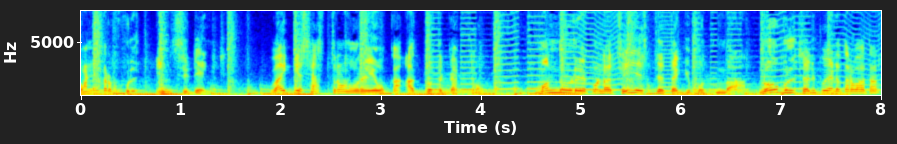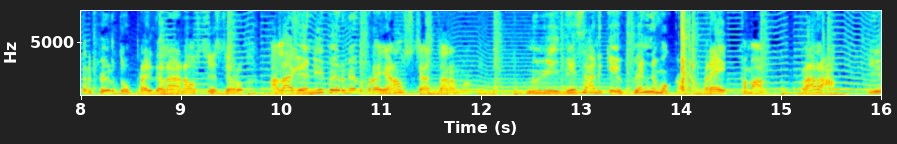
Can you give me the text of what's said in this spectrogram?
wonderful incident. వైద్య శాస్త్రంలోనే ఒక అద్భుత ఘట్టం. మందులు లేకుండా చేయేస్తే తగ్గిపోతుందా? నోబుల్ చనిపోయిన తర్వాత అతని పేరుతో ప్రైజ్ ఎలా అనౌన్స్ చేశారు? అలాగే నీ పేరు మీద కూడా అనౌన్స్ చేస్తారమ్మా. నువ్వు ఈ దేశానికి వెన్నెముక్క రే కమాన్ రారా. ఈ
